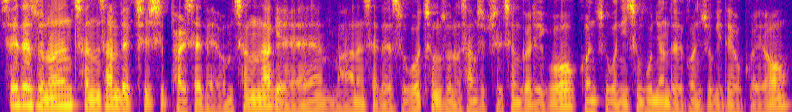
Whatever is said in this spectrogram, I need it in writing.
세대수는 1378세대 엄청나게 많은 세대수고 청수는 37층 그리고 건축은 2009년도에 건축이 되었고요.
